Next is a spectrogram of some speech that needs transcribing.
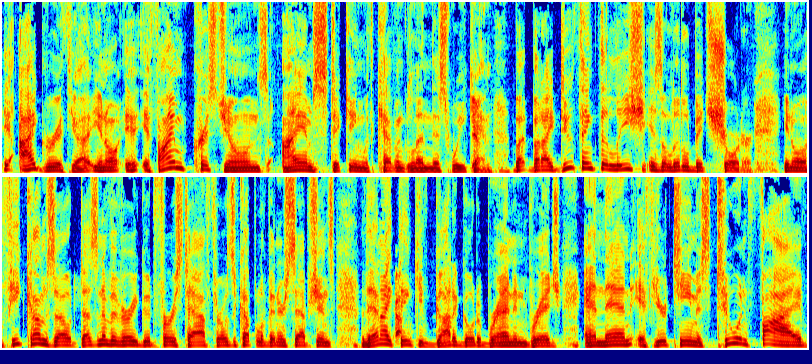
yeah, I agree with you. You know, if, I'm Chris Jones, I am sticking with Kevin Glenn this weekend. But but I do think the leash is a little bit shorter. You know, if he comes out, doesn't have a very good first half, throws a couple of interceptions, then I think you've got to go to Brandon Bridge. And then if your team is two and five,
